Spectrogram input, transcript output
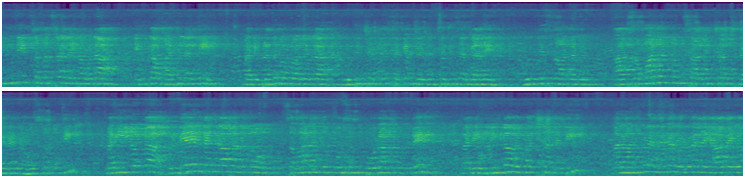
ఇన్ని సంవత్సరాలైనా కూడా ఇంకా మహిళల్ని మరి ప్రథమ పౌరులుగా గుర్తించండి సెకండ్ సిటిజన్ గానే గుర్తిస్తామన్నారు ఆ సమానత్వం సాధించాల్సినటువంటి అవసరం ఉంది. మరి ఈ యొక్క ఇదే విధంగా మనము సమానత్వం కోసం పోరాడుతుంటే మరి లింగ వివక్ష అనేది మనం అనుకున్నదంటే రెండు వేల యాభైలో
